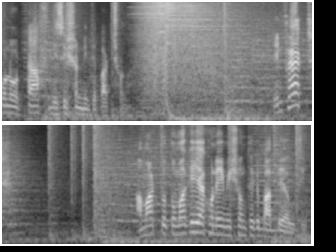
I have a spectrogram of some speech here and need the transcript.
কোনো টাফ ডিসিশন নিতে পারছ না। ইনফ্যাক্ট আমার তো তোমাকেই এখন এই মিশন থেকে বাদ দেওয়া উচিত।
